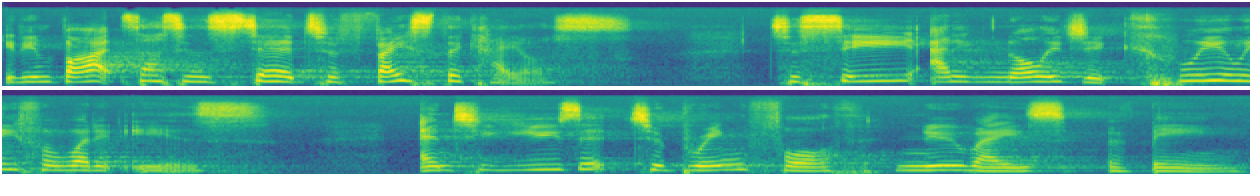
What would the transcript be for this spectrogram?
It invites us instead to face the chaos, to see and acknowledge it clearly for what it is, and to use it to bring forth new ways of being.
